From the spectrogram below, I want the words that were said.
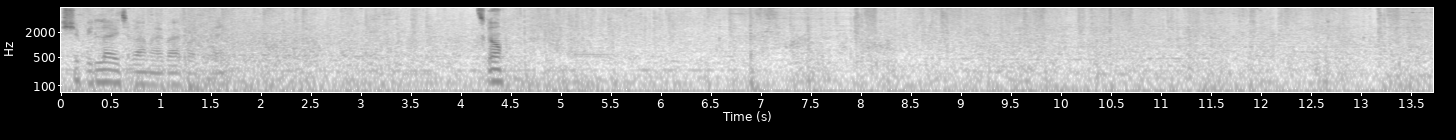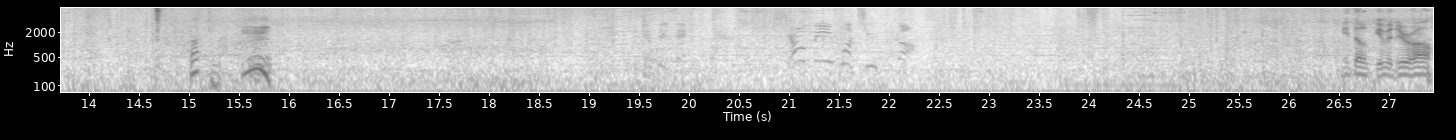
Should be loads of ammo back by the way. Let's go. Fucking. Middle, give all.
